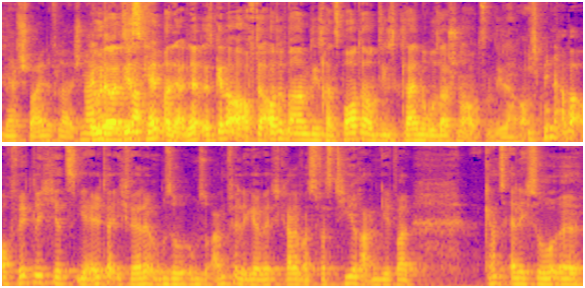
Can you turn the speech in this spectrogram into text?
mehr Schweinefleisch. Nein, Ja gut, aber das das kennt man ja, ne? Das genau, auf der Autobahn die Transporter und diese kleinen rosa Schnauzen, die da raus. Ich bin aber auch wirklich jetzt, je älter ich werde, umso, umso anfälliger werde ich gerade, was, was Tiere angeht, weil ganz ehrlich, so äh,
